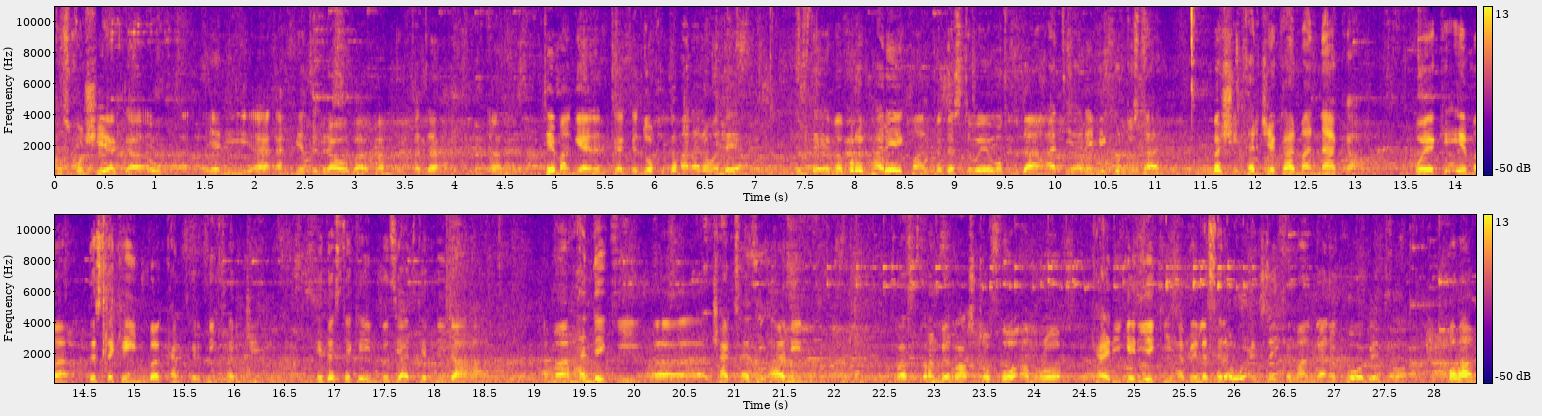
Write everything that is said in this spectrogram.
دەستخۆشیە کە ئەو ینی ئەهمیەتە دراوە بە بەم دۆخەتە تێمان گەیانن کە کە دۆخەکەمان هەرەوەندەیە ئێستا ئێمە بڕێ پارەیەکمان بەدەستەوەی وەکو داهاتی هەرێمی کوردستان بەشی خەرجیەکانمان ناکە بۆیە کە ئێمە دەست دەکەین بە کەمکردنی خەرجی کە دەست دەکەین بە زیادکردنی داهات ئەمە هەندێکی چاکسازی ئالین ڕاست ڕەنگە ڕاستۆخۆ ئەمڕۆ کاریگەریەکی هەبێ لەسەر ئەو عزەی کە مانگانە کۆ بێتەوە بەڵام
